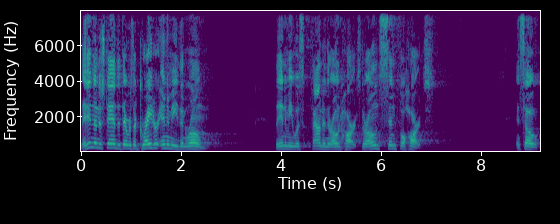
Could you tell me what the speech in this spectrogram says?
They didn't understand that there was a greater enemy than Rome. The enemy was found in their own hearts, their own sinful hearts. And so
